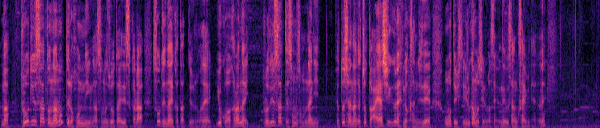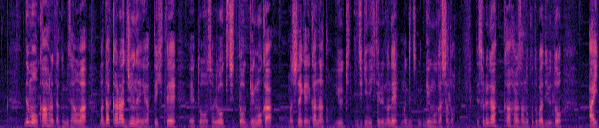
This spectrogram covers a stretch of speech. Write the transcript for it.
まあプロデューサーと名乗ってる本人がその状態ですからそうでない方っていうのはねよくわからないプロデューサーってそもそも何？ひょっとしたらなんかちょっと怪しいぐらいの感じで 思ってる人いるかもしれませんよねうさんくさいみたいなね。でも川原拓実さんは、まあ、だから10年やってきて、えーと、それをきちっと言語化、まあ、しなきゃいかんなという時期に来てるので、まあ、言語化したと。でそれが川原さんの言葉で言うと愛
